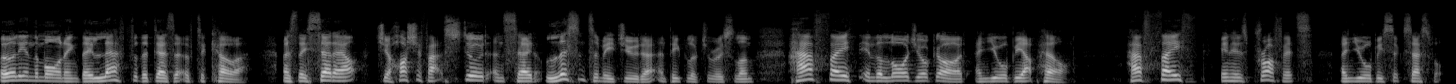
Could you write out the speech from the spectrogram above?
Early in the morning, they left for the desert of Tekoa. As they set out, Jehoshaphat stood and said, Listen to me, Judah and people of Jerusalem. Have faith in the Lord your God, and you will be upheld. Have faith in his prophets, and you will be successful.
